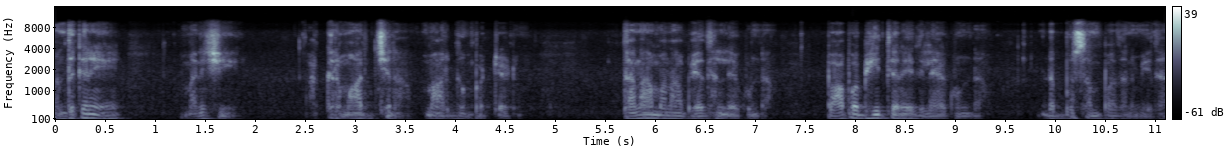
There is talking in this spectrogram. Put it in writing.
అందుకనే మనిషి అక్రమార్జన మార్గం పట్టాడు. తన మన భేదం లేకుండా పాపభీతి అనేది లేకుండా డబ్బు సంపాదన మీద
